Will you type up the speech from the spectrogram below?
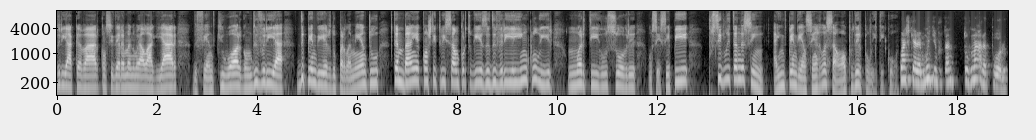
poderia acabar, considera Manuela Aguiar, defende que o órgão deveria depender do Parlamento. Também a Constituição Portuguesa deveria incluir um artigo sobre o CCP, possibilitando assim a independência em relação ao poder político. Eu acho que era muito importante tornar a pôr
